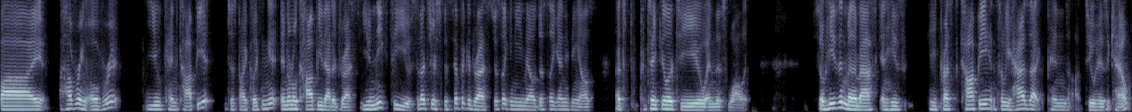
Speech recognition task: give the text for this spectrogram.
by hovering over it, you can copy it just by clicking it, and it'll copy that address unique to you. So that's your specific address, just like an email, just like anything else that's particular to you and this wallet. So he's in MetaMask and he's he pressed copy, and so he has that pinned to his account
